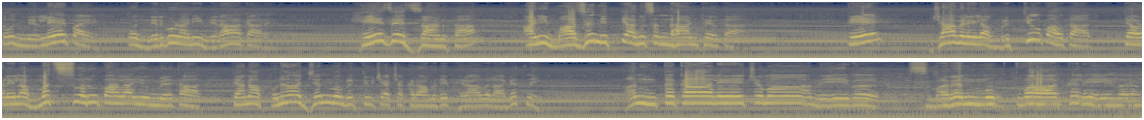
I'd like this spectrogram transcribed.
तो निर्लेप आहे तो निर्गुण आणि निराकार आहे. हे जे जाणता आणि माझं नित्य अनुसंधान ठेवतात ते ज्या वेळेला मृत्यू पावतात त्यावेळेला मत्स्वरूपाला येऊन मिळतात. त्यांना पुन्हा जन्म मृत्यूच्या चक्रामध्ये फिरावं लागत नाही. अंतकाले च मामेव स्मरन् मुक्त्वा कलेवरं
